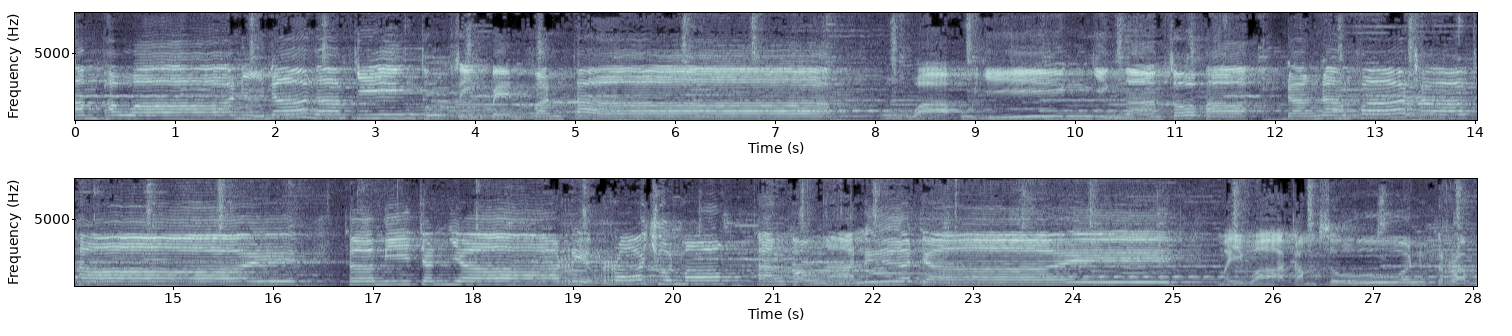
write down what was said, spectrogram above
ามภาวานี่นางามจริง ทุกสิ่งเป็นฟันตา โอวาผู้หญิงยิ่งงามโซภา ดังนางฟ้าชาวไทย เธอมีจัญญาเรียบร้อยชวนมอง ทั้งข้องงานเลือดใจ ว่าทำสวนกระบ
